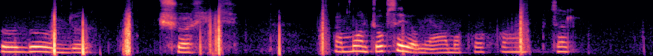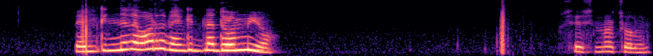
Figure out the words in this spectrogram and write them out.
Çölde oynayacağız. Şöyle. Ben bunu çok seviyorum ya motor falan güzel. Benimkinde de var da benimkinde dönmüyor. Sesini açalım.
